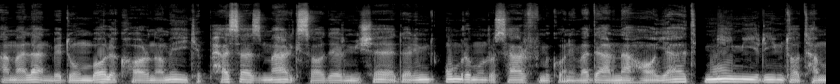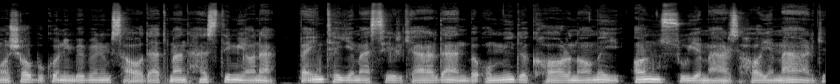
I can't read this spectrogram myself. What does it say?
عملا به دنبال کارنامه ای که پس از مرگ صادر میشه داریم عمرمون رو صرف می‌کنیم و در نهایت میمیریم تا تماشا بکنیم ببینیم سعادتمند هستیم یا نه. و این طی مسیر کردن به امید کارنامه ای آن سوی مرزهای مرگ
